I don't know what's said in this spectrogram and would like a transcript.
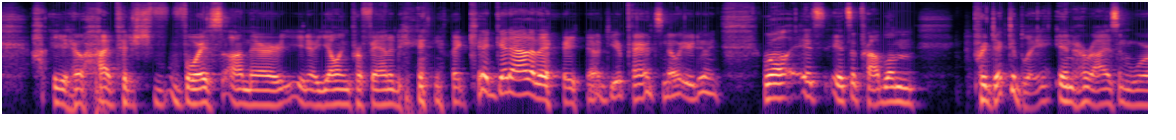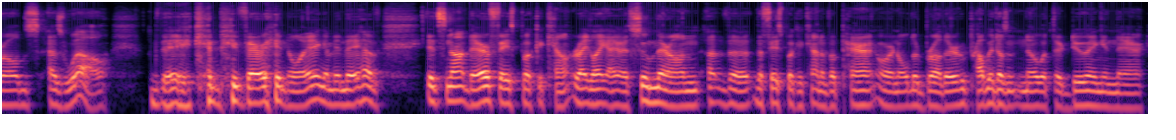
you know high pitched voice on there you know yelling profanity and you're like kid get out of there you know do your parents know what you're doing well it's it's a problem predictably in horizon worlds as well they can be very annoying. I mean, they have it's not their Facebook account, right? Like I assume they're on uh, the the Facebook account of a parent or an older brother who probably doesn't know what they're doing in there.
